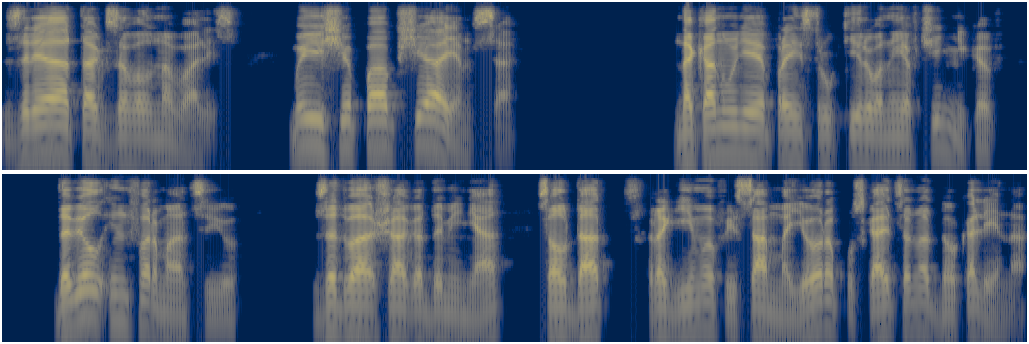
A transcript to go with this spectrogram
Зря так заволновались мы еще пообщаемся. Накануне проинструктированный Овчинников довел информацию. За два шага до меня солдат, Рагимов и сам майор опускаются на дно колено.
